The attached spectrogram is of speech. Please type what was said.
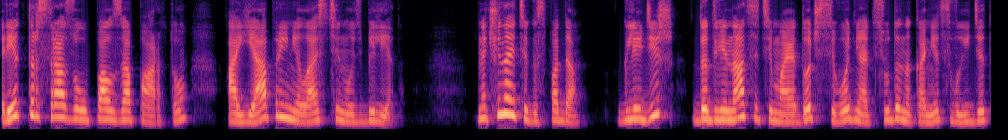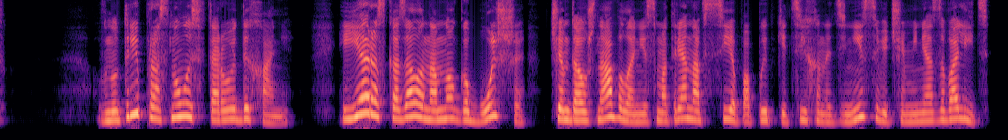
Ректор сразу упал за парту, а я принялась тянуть билет. «Начинайте, господа. Глядишь, до двенадцати моя дочь сегодня отсюда наконец выйдет». Внутри проснулось второе дыхание, и я рассказала намного больше, чем должна была, несмотря на все попытки Тихона Денисовича меня завалить.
